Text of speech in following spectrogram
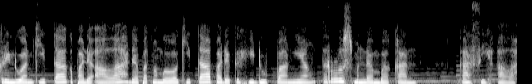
Kerinduan kita kepada Allah dapat membawa kita pada kehidupan yang terus mendambakan kasih Allah,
